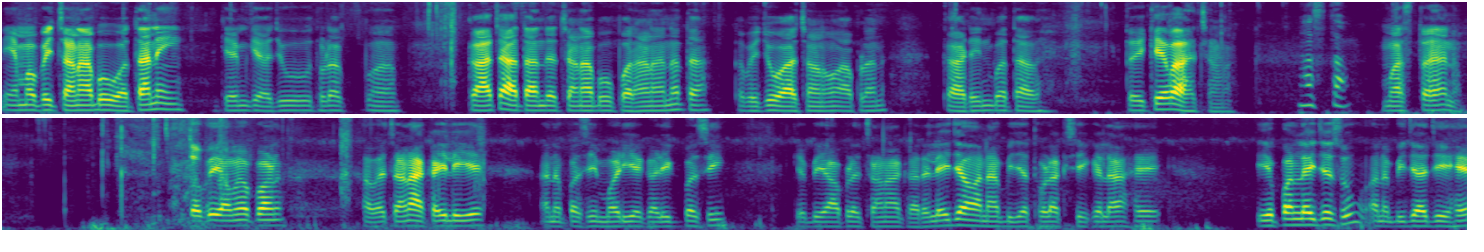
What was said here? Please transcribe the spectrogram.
એમાં ભાઈ ચણા બહુ હતા નહીં. કેમ કે હજુ થોડાક કાચા હતા અંદર ચણા બહુ પરાણા નહોતા તો ભાઈ જો આ ચણો આપણને કાઢીને બતાવે. તો એ કેવા ચણા? મસ્ત. મસ્ત હે ને. તો ભાઈ અમે પણ હવે ચણા ખાઈ લઈએ અને પછી મળીએ ઘડીક પછી. કે ભાઈ આપણે ચણા ઘરે લઈ જવાના, બીજા થોડાક શેકેલા છે એ પણ લઈ જઈશું અને બીજા જે છે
